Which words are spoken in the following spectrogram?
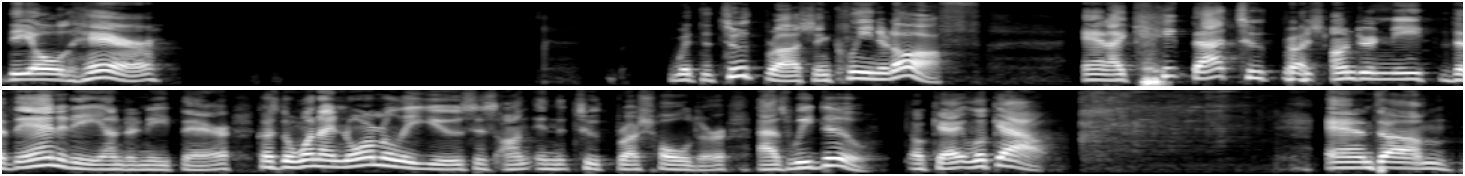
the old hair with the toothbrush and clean it off and I keep that toothbrush underneath the vanity underneath there because the one I normally use is on in the toothbrush holder as we do. Okay, look out. And um,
